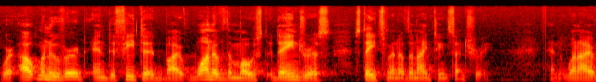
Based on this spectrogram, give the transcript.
were outmaneuvered and defeated by one of the most dangerous statesmen of the 19th century. And when I've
